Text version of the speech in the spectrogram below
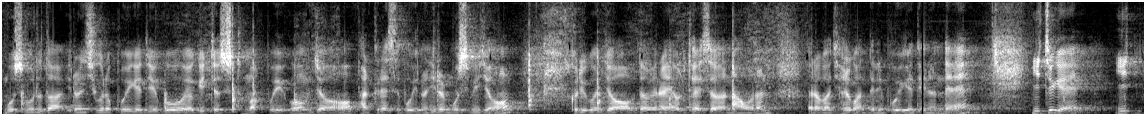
모습으로 다 이런 식으로 보이게 되고 여기 이제 스토막 보이고 이제 판크레스 보이는 이런 모습이죠. 그리고 이제 업다미나 에어터에서 나오는 여러 가지 혈관들이 보이게 되는데 이쪽에 이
